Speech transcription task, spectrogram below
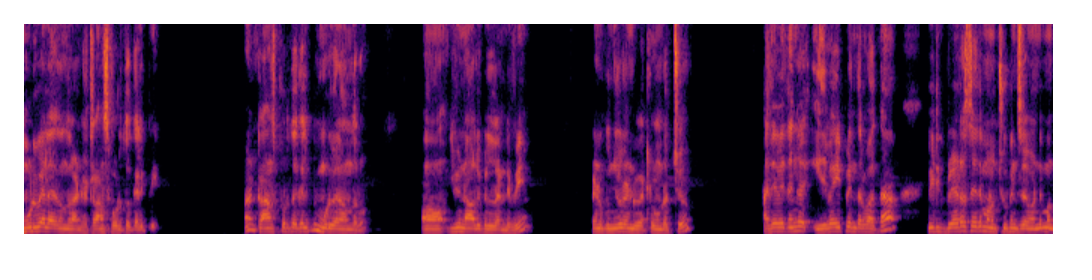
మూడు వేల ఐదు వందలు అండి ట్రాన్స్పోర్ట్తో కలిపి. ట్రాన్స్పోర్ట్తో కలిపి మూడు వేల వందలు. ఇవి నాలుగు పిల్లలు అండి ఇవి రెండు పుంజులు రెండు వెట్లు ఉండొచ్చు. అదేవిధంగా ఇవి అయిపోయిన తర్వాత వీటికి బ్రేడర్స్ అయితే మనం చూపించలేమండి. మన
